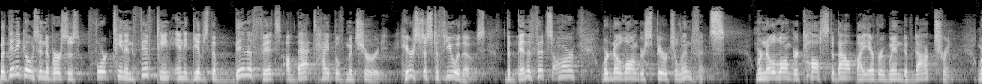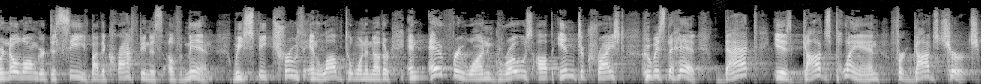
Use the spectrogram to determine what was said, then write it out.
But then it goes into verses 14 and 15 and it gives the benefits of that type of maturity. Here's just a few of those. The benefits are we're no longer spiritual infants. We're no longer tossed about by every wind of doctrine. We're no longer deceived by the craftiness of men. We speak truth and love to one another, and everyone grows up into Christ, who is the head. That is God's plan for God's church,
